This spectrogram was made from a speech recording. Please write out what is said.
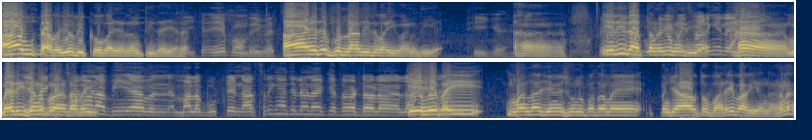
ਆਹ ਬੂਟਾ ਬਈ ਉਹ ਬਿਕੋ ਵਜਰ ਦੰਤੀ ਦਾ ਯਾਰ। ਠੀਕ ਹੈ ਇਹ ਪਾਉਂਦੇ ਹੀ ਵਿੱਚ। ਆ ਇਹਦੇ ਫੁੱਲਾਂ ਦੀ ਦਵਾਈ ਬਣਦੀ ਹੈ। ਠੀਕ ਹੈ। ਹਾਂ ਇਹਦੀ ਦਾਤਣ ਵੀ ਹੁੰਦੀ ਹੈ। ਹਾਂ ਮੈਡੀਸਨ ਪਲਾਂਟ ਆ ਬਈ। ਬਈ ਵੀ ਇਹ ਮੰਨ ਲਓ ਬੂਟੇ ਨਰਸਰੀਆਂ 'ਚ ਲਿਆਉਣਾ ਕਿ ਇਹ ਬਈ ਮੰਨ ਲਾ ਜਿਵੇਂ ਤੁਹਾਨੂੰ ਪਤਾ ਮੈਂ ਪੰਜਾਬ ਤੋਂ ਬਾਹਰੇ ਵਗ ਜਾਂਦਾ ਹਨਾ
